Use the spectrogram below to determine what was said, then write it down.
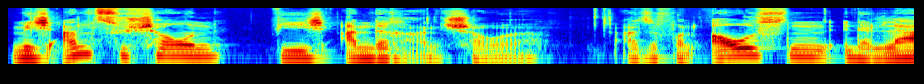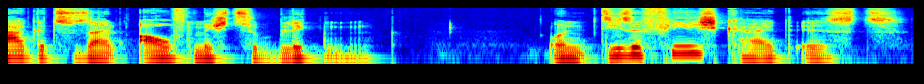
mich anzuschauen, wie ich andere anschaue. Also von außen in der Lage zu sein, auf mich zu blicken. Und diese Fähigkeit ist,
